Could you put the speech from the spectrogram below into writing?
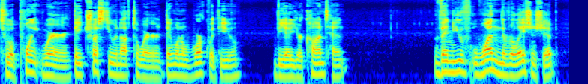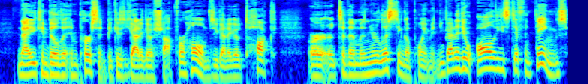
to a point where they trust you enough to where they want to work with you via your content, then you've won the relationship. Now you can build it in person because you got to go shop for homes. You got to go talk or, or to them in your listing appointment. You got to do all these different things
